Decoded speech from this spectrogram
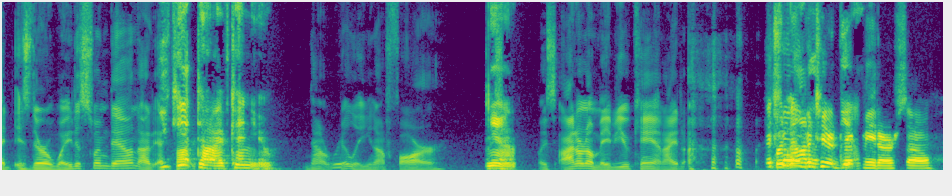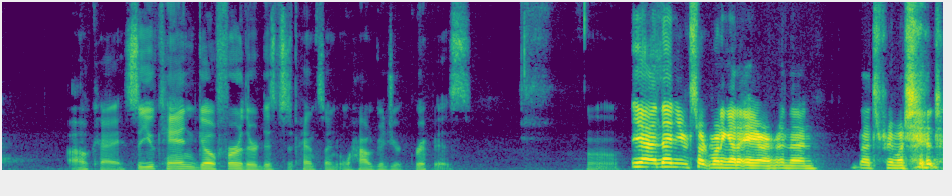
I, is there a way to swim down? I, I you thought- can't dive, can you? Not really. Not far. Yeah. At least I don't know. Maybe you can. I. It's But not relevant to your a- grip yeah. meter, so Okay, so you can go further. This depends on how good your grip is. Hmm. yeah, and then you start running out of air, and then that's pretty much it.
